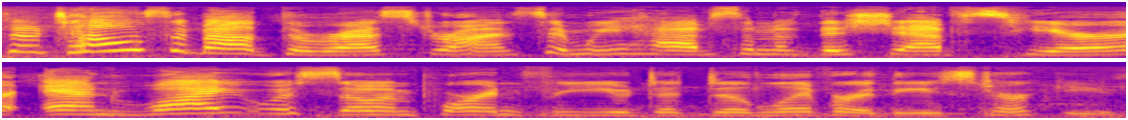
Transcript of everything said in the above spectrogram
So tell us about the restaurants, and we have some of the chefs here, and why it was so important for you to deliver these turkeys.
